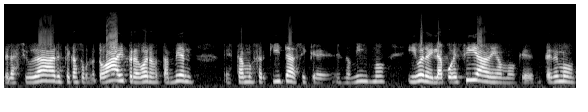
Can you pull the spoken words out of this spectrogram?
la ciudad, en este caso bueno, hay, pero bueno, también estamos cerquita, así que es lo mismo. Y bueno, y la poesía, digamos, que tenemos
